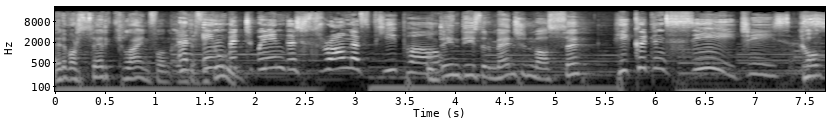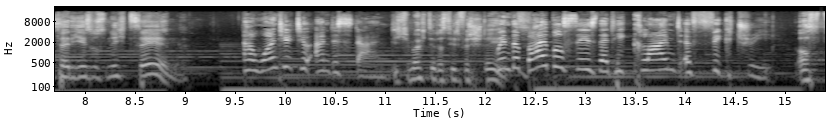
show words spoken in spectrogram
Er war sehr klein von And in between this throng of people, Und in dieser Menschenmasse he couldn't see Jesus. konnte er Jesus nicht sehen. I want you to understand. Ich möchte, dass ihr versteht. When the Bible says that he climbed a fig tree, Als,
